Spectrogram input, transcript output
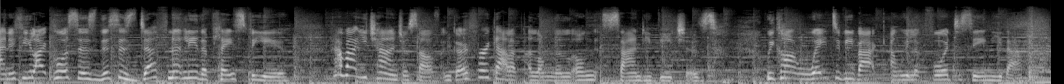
And if you like horses, this is definitely the place for you. How about you challenge yourself and go for a gallop along the long sandy beaches? We can't wait to be back and we look forward to seeing you there.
